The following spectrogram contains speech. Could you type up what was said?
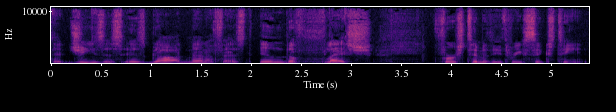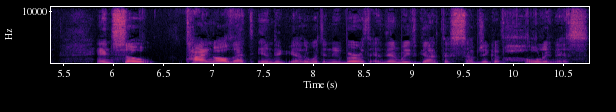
that Jesus is God manifest in the flesh. 1 Timothy 3:16. And so tying all that in together with the new birth and then we've got the subject of holiness.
